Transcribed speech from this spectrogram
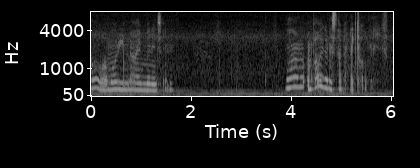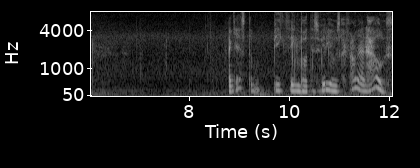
Oh, I'm already nine minutes in. Well, I'm, I'm probably going to stop at like 12 minutes. I guess the big thing about this video is I found that house.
